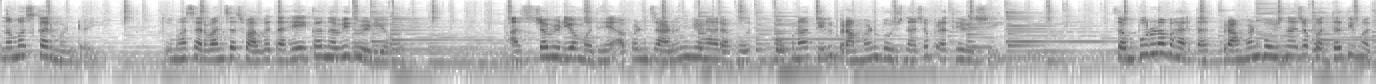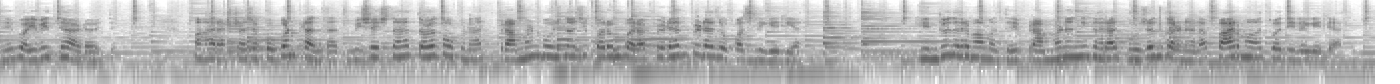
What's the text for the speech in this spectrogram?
नमस्कार मंडळी. तुम्हा सर्वांचं स्वागत आहे एका नवीन व्हिडिओमध्ये. आजच्या व्हिडिओमध्ये आपण जाणून घेणार आहोत कोकणातील ब्राह्मण भोजनाच्या प्रथेविषयी. संपूर्ण भारतात ब्राह्मण भोजनाच्या पद्धतीमध्ये वैविध्य आढळते. महाराष्ट्राच्या कोकण प्रांतात विशेषतः तळ कोकणात ब्राह्मण भोजनाची परंपरा पिढ्यानपिढ्या जोपासली गेली आहे. हिंदू धर्मामध्ये ब्राह्मणांनी घरात भोजन करण्याला फार महत्त्व दिले गेले आहे.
